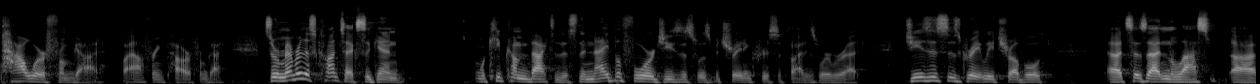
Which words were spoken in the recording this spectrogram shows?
power from God, by offering power from God. So remember this context again. We'll keep coming back to this. The night before Jesus was betrayed and crucified is where we're at. Jesus is greatly troubled. Uh, it says that in the last uh,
